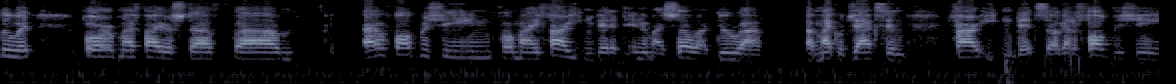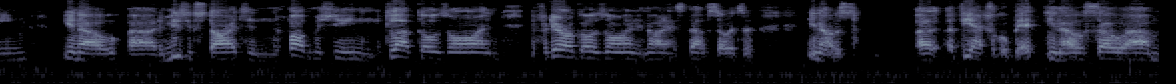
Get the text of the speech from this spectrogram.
fluid for my fire stuff. Um, I have a fog machine for my fire eating bit at the end of my show. I do uh, a Michael Jackson fire eating bit, so I got a fog machine. You know, uh, the music starts and the fog machine and the glove goes on, the fedora goes on, and all that stuff. So it's a, you know, it's a, a theatrical bit. You know, so um,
